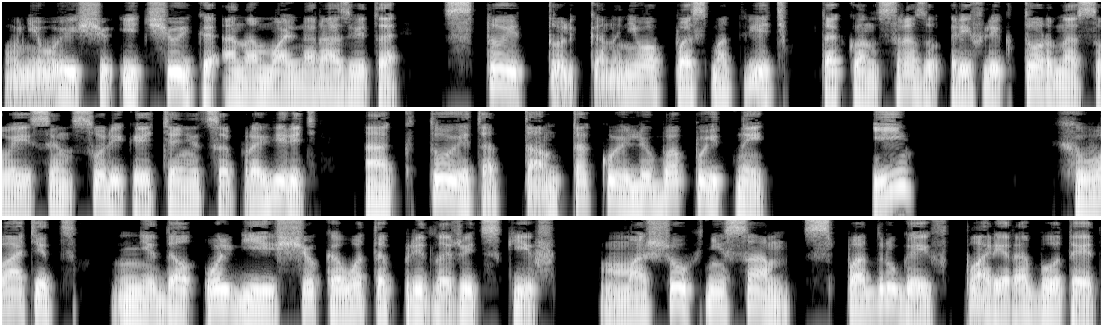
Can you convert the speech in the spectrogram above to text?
у него еще и чуйка аномально развита. Стоит только на него посмотреть, так он сразу рефлекторно своей сенсорикой тянется проверить, а кто это там такой любопытный. И... Хватит, не дал Ольге еще кого-то предложить Скиф. Машух не сам, с подругой в паре работает.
